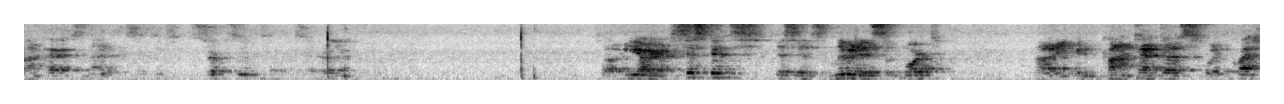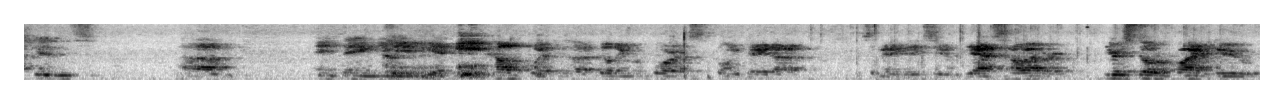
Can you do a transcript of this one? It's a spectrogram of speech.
contracts, and that is services, as I said earlier. So EDR assistance, this is limited support. Uh, you can contact us with questions, um, anything you need to get help with, uh, building reports, pulling data, submitting the to Yes, However, you're still required to do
